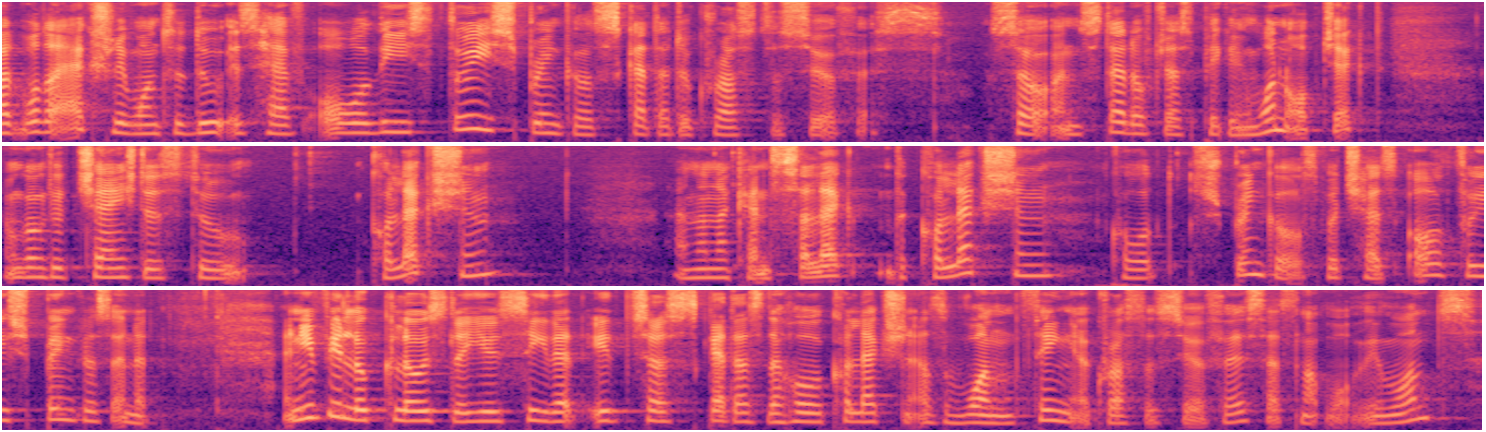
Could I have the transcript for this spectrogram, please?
But what I actually want to do is have all these three sprinkles scattered across the surface. So instead of just picking one object, I'm going to change this to collection. And then I can select the collection called sprinkles, which has all three sprinkles in it. And if you look closely, you see that it just scatters the whole collection as one thing across the surface. That's not what we want.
